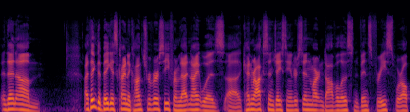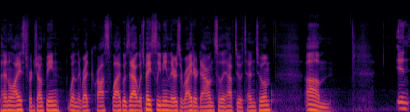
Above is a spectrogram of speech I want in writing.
And then um, I think the biggest kind of controversy from that night was uh, Ken Roczen, Jay Sanderson, Martin Davalos, and Vince Friese were all penalized for jumping when the red cross flag was out, which basically means there's a rider down, so they have to attend to him. Um, in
